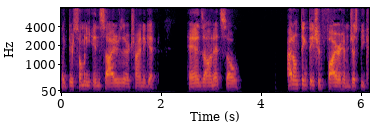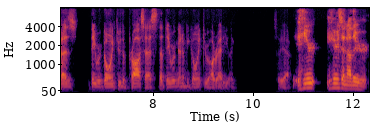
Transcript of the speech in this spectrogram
like there's so many insiders that are trying to get hands on it. So I don't think they should fire him just because they were going through the process that they were going to be going through already. Like so yeah. Here here's another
